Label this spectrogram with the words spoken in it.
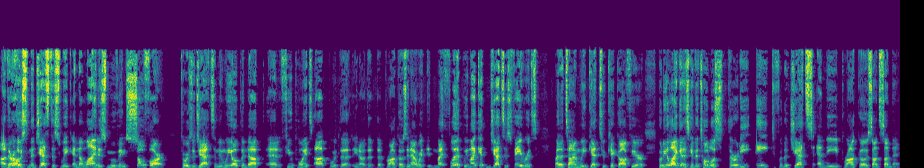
Uh, they're hosting the Jets this week, and the line is moving so far towards the Jets. I mean, we opened up at a few points up with the you know the, the Broncos, and now we're, it might flip. We might get the Jets as favorites by the time we get to kickoff here. Who do you like in this game? The total is 38 for the Jets and the Broncos on Sunday.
